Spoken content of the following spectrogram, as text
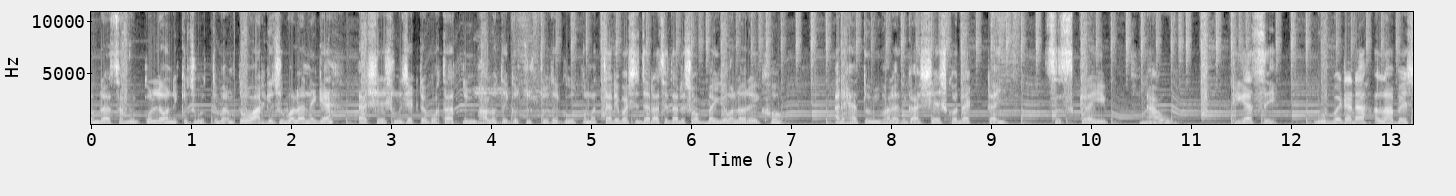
তোমরা সাপোর্ট করলে অনেক কিছু করতে পারো। তো আর কিছু বলার নাকি শেষ মিনিট একটা কথা, তুমি ভালো থেকো, সুস্থ থেকো। তোমার চারিপাশে যারা আছে তারা সবাইকে ভালো রেখো। আর হ্যাঁ তুমি ভালো থেকো। আর শেষ কথা একটাই সাবস্ক্রাইব নাও। ঠিক আছে? গুড বাই টাটা, আল্লাহ হাফেজ।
